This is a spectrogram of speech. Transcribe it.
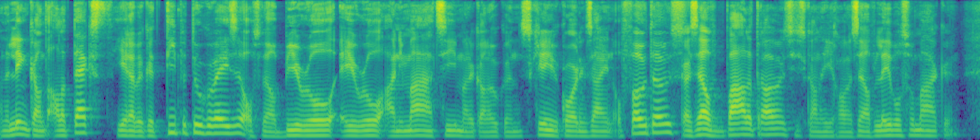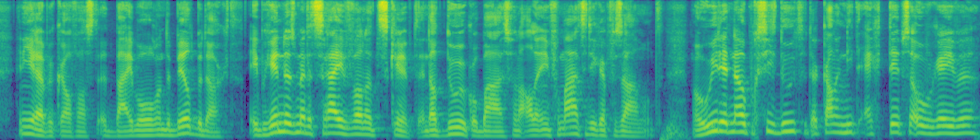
Aan de linkerkant alle tekst. Hier heb ik het type toegewezen, oftewel B-roll, A-roll, animatie, maar dat kan ook een screen recording zijn of foto's. Kan zelf bepalen trouwens, dus je kan hier gewoon zelf labels van maken. En hier heb ik alvast het bijbehorende beeld bedacht. Ik begin dus met het schrijven van het script en dat doe ik op basis van alle informatie die ik heb verzameld. Maar hoe je dit nou precies doet, daar kan ik niet echt tips over geven.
